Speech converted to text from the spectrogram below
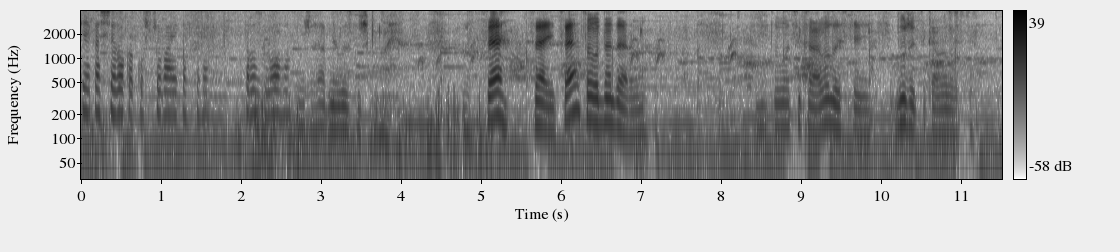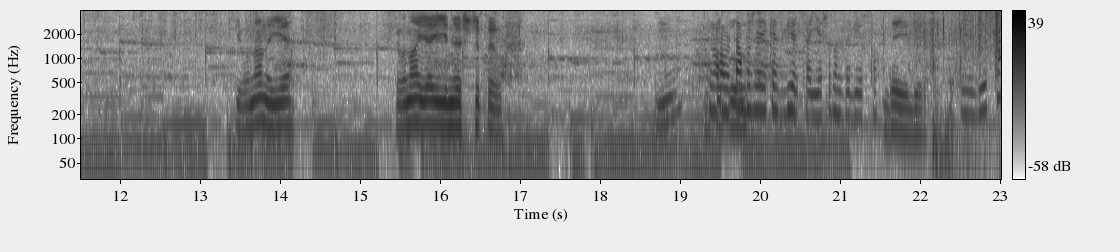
Це якась широка кущова, якась така розлога. Дуже гарні листочки має. Ось це, це і це то одне дерево. Ну, То цікаве листя є. Дуже цікаве листя. І вона не є. І вона я її не щепив. Ну, Ну, але там вже якась бірка є. Що там за бірка? Де є бірка? Це не бірка?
